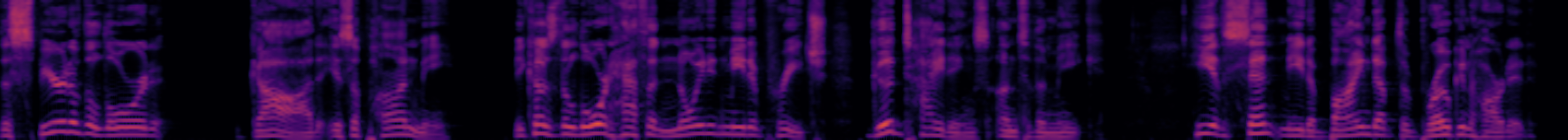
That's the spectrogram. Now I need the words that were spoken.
The Spirit of the Lord God is upon me, because the Lord hath anointed me to preach good tidings unto the meek. He hath sent me to bind up the brokenhearted,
